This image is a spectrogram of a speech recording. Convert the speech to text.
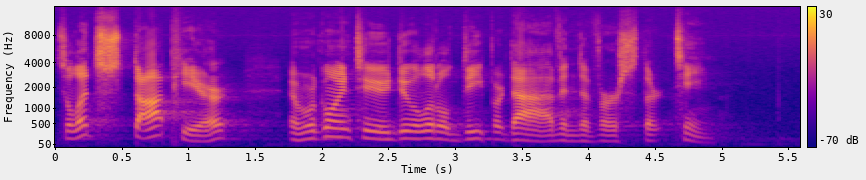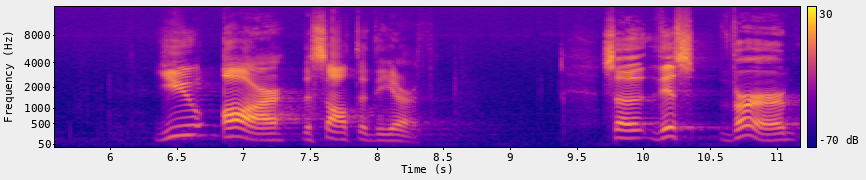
So let's stop here, and we're going to do a little deeper dive into verse 13. You are the salt of the earth. So, this verb,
